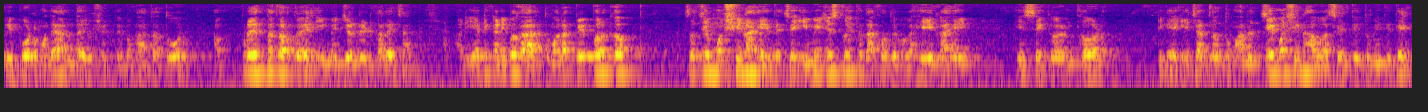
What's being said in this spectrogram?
रिपोर्टमध्ये आणता येऊ शकते. बघा आता तो प्रयत्न करतोय इमेज जनरेट करायचा. आणि या ठिकाणी बघा तुम्हाला पेपर कप चं जे मशीन आहे त्याचे इमेजेस तो इथे दाखवतोय. बघा हे एक आहे हे सेकंड थर्ड ठीक आहे? याच्यातलं तुम्हाला जे मशीन हवं असेल ते तुम्ही तिथे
